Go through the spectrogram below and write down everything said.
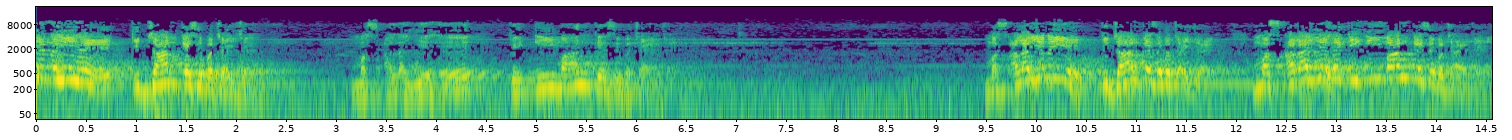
یہ نہیں ہے کہ جان کیسے بچائی جائے، مسئلہ یہ ہے کہ ایمان کیسے بچایا جائے۔ مسئلہ یہ نہیں ہے کہ جان کیسے بچائی جائے، مسئلہ یہ ہے کہ ایمان کیسے بچایا جائے۔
